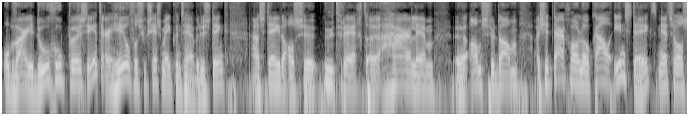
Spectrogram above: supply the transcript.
op waar je doelgroep eh, zit, er heel veel succes mee kunt hebben. Dus denk aan steden als Utrecht, Haarlem, Amsterdam. Als je het daar gewoon lokaal insteekt, net zoals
